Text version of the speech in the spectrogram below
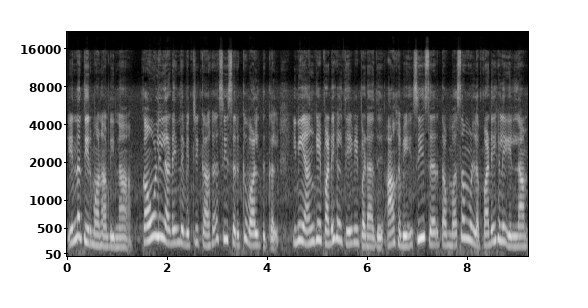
என்ன தீர்மானம் அப்படின்னா கவுளில் அடைந்த வெற்றிக்காக சீசருக்கு வாழ்த்துக்கள். இனி அங்கே படைகள் தேவைப்படாது. ஆகவே சீசர் தம் வசம் உள்ள படைகளை எல்லாம்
